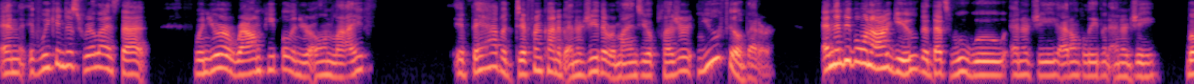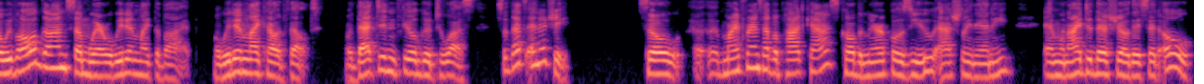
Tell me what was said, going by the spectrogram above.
And if we can just realize that when you're around people in your own life, if they have a different kind of energy that reminds you of pleasure, you feel better. And then people want to argue that that's woo woo energy. I don't believe in energy. But we've all gone somewhere where we didn't like the vibe, or we didn't like how it felt, or that didn't feel good to us. So that's energy. So uh, uh, my friends have a podcast called The Miracle Is You, Ashley and Annie. And when I did their show, they said, "Oh,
